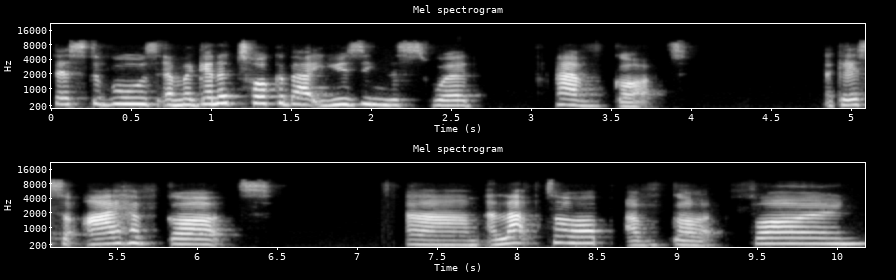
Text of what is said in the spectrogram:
festivals and we're going to talk about using this word have got. Okay, so I have got um, a laptop, I've got phone,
